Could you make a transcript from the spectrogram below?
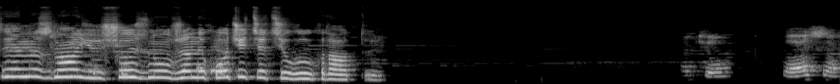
Та я не знаю, щось ну вже не хочеться цього грати. А чо? Класно.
